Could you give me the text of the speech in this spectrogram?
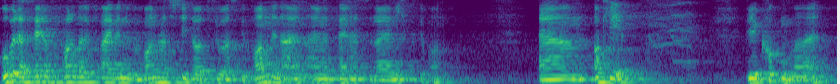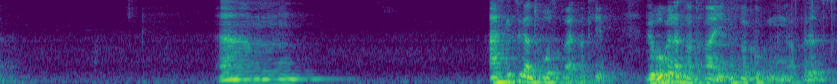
Rubbel das Feld auf der Vorderseite frei, wenn du gewonnen hast, steht dort, du hast gewonnen. In allen anderen Fällen hast du leider nichts gewonnen. Ähm, okay, wir gucken mal. Ähm ah, es gibt sogar einen Trostpreis, okay. Wir rubbeln das mal frei. Ich muss mal gucken, ob wir das...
